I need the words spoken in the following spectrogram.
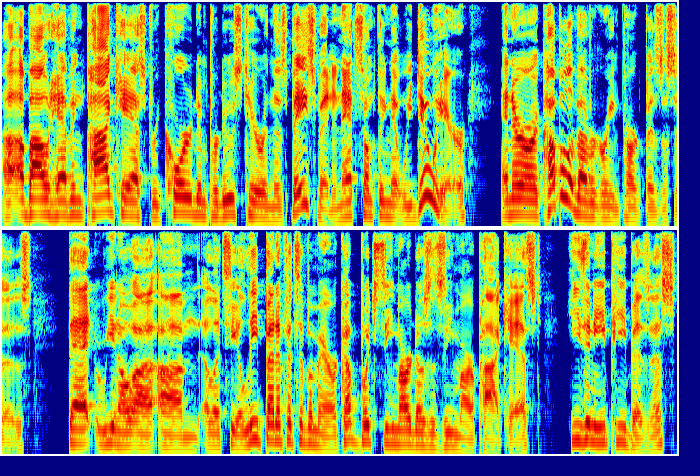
uh, about having podcast recorded and produced here in this basement, and that's something that we do here. And there are a couple of Evergreen Park businesses that you know. Uh, um, let's see, Elite Benefits of America. Butch Zemar does a Zemar podcast. He's an EP business.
